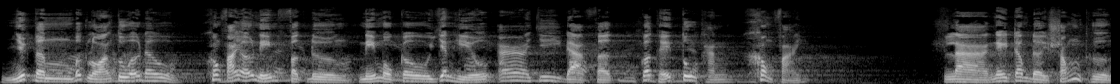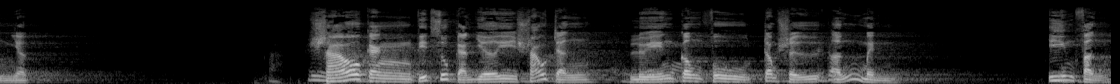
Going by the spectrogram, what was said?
Nhất tâm bất loạn tu ở đâu? Không phải ở niệm Phật đường Niệm một câu danh hiệu A-di-đà Phật Có thể tu thành? Không phải. Là ngay trong đời sống thường nhật Sáu căn tiếp xúc cảnh giới sáu trận Luyện công phu trong sự ẩn mình. Yên phận.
